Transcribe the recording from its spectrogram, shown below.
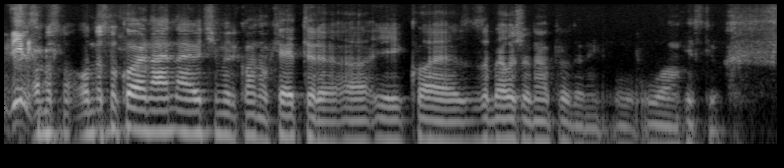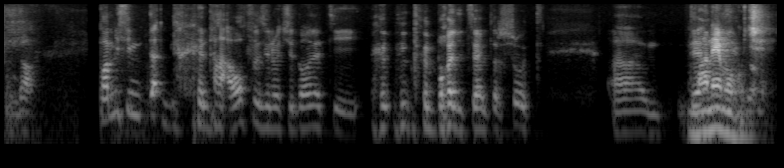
Vili. Odnosno, odnosno ko je naj, najveći Amerikanov hater uh, i ko je zabeležao neopravdani u, u ovom histiju. Da. Pa mislim da, da ofenzivno će doneti bolji centar šut. Um, Ma nemoguće.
